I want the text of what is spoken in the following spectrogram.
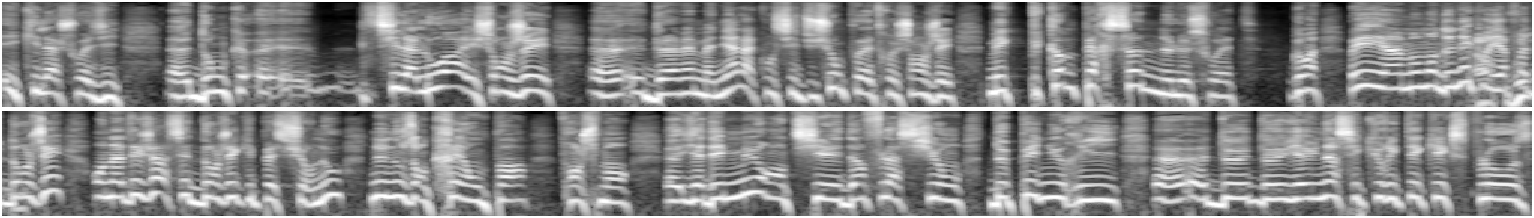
et qu'il a choisi. Euh, donc, si la loi est changée de la même manière, la Constitution peut être changée. Mais comme personne ne le souhaite. Vous voyez, à un moment donné, quand il n'y a vous- pas de danger, on a déjà assez de dangers qui pèsent sur nous. Ne nous en créons pas, franchement. Euh, Il y a des murs entiers d'inflation, de pénurie, euh, de, de- il y a une insécurité qui explose,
